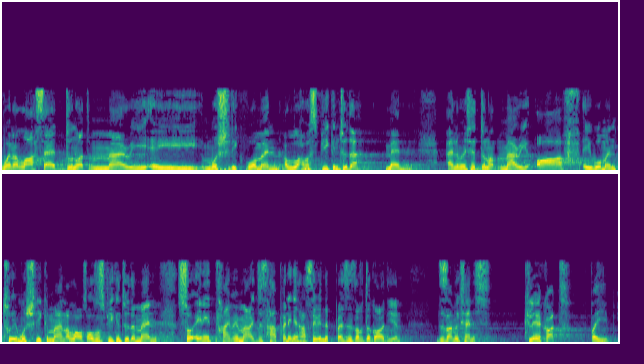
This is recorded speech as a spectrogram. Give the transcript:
when Allah said, do not marry a mushrik woman, Allah was speaking to the men. And when He said, do not marry off a woman to a mushrik man, Allah was also speaking to the men. So anytime a marriage is happening, it has to be in the presence of the guardian. Does that make sense? Clear cut? طيب.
